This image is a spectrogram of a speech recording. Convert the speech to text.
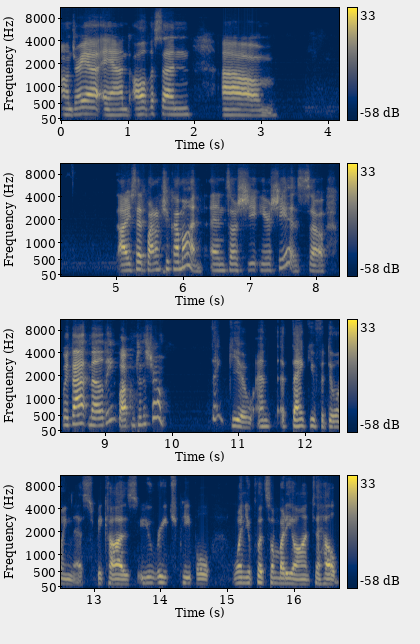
Andrea, and all of a sudden, um, I said, "Why don't you come on?" And so she here she is. So with that, Melody, welcome to the show. Thank you, and uh, thank you for doing this because you reach people when you put somebody on to help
